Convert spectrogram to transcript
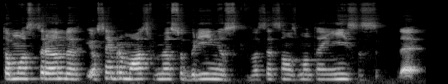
Tô mostrando, eu sempre mostro pros meus sobrinhos que vocês são os montanhistas. É,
